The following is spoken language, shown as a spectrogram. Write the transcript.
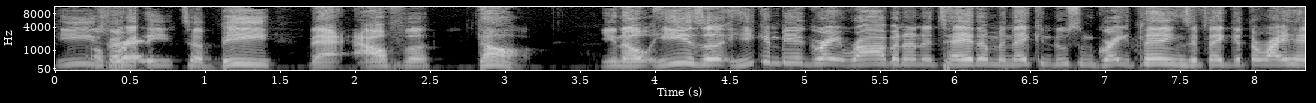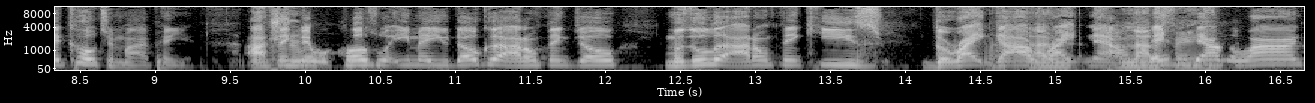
He's Okay. ready to be that alpha dog. You know, he's a he can be a great Robin and a Tatum, and they can do some great things if they get the right head coach, in my opinion. I think True. they were close with Ime Udoka. I don't think Joe Mazzulla. I don't think he's the right guy I'm- right now. I'm not a maybe down the line,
